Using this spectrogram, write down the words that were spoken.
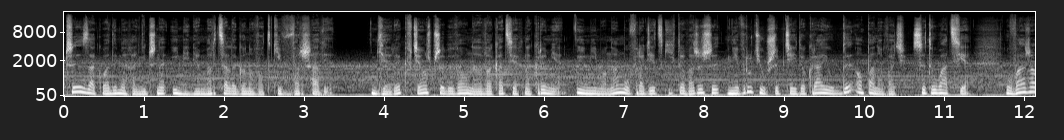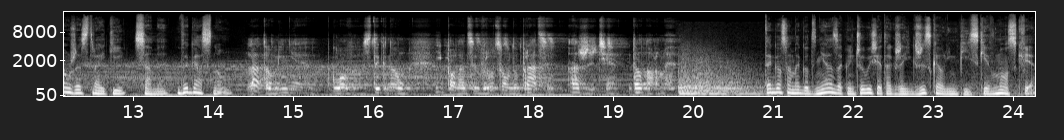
czy zakłady mechaniczne imienia Marcelego Nowotki w Warszawie. Gierek wciąż przebywał na wakacjach na Krymie i mimo namów radzieckich towarzyszy nie wrócił szybciej do kraju, by opanować sytuację. Uważał, że strajki same wygasną. Lato minie, głowy stygną i Polacy wrócą do pracy, a życie do normy. Tego samego dnia zakończyły się także Igrzyska Olimpijskie w Moskwie.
